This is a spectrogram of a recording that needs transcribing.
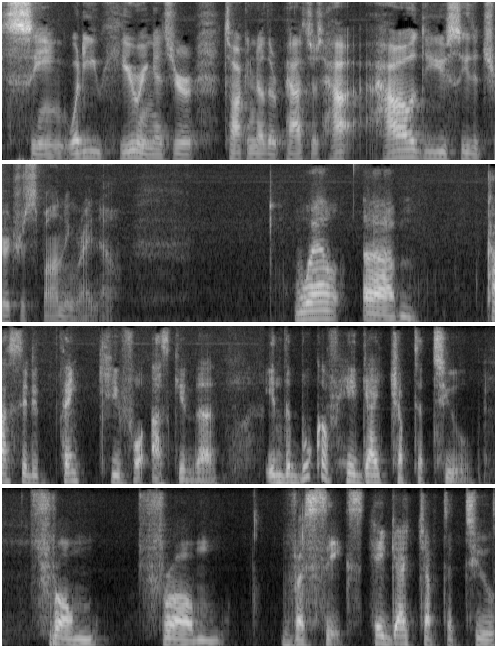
seeing? What are you hearing as you're talking to other pastors? How, how do you see the church responding right now? Well, um, Cassidy, thank you for asking that. In the book of Haggai, chapter 2, from, from verse 6, Haggai chapter 2,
